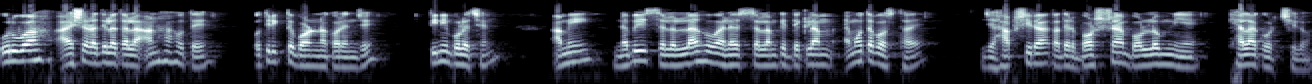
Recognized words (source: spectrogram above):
উরওয়াহ আয়েশা রাদিল্লা তালা আনহা হতে অতিরিক্ত বর্ণনা করেন যে, তিনি বলেছেন, আমি নবী সাল্লু আলাইসাল্লামকে দেখলাম এমতাবস্থায় যে হাফসিরা তাদের বর্ষা বল্লম নিয়ে খেলা করছিল।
